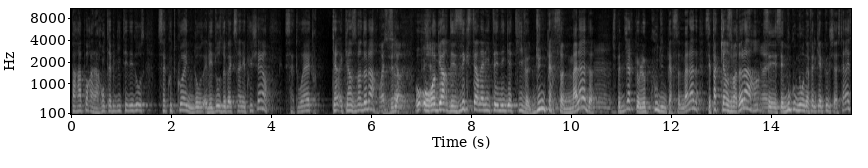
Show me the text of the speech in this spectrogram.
par rapport à la rentabilité des doses, ça coûte quoi une dose Les doses de vaccins les plus chères, ça doit être 15-20 dollars. Ouais, Je veux ça, dire, ouais. au, regard des externalités négatives d'une personne malade, Mm. je peux te dire que le coût d'une personne malade, c'est pas 15-20 dollars. hein. Ouais. C'est- beaucoup. Nous, on a fait le calcul chez Asterès,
